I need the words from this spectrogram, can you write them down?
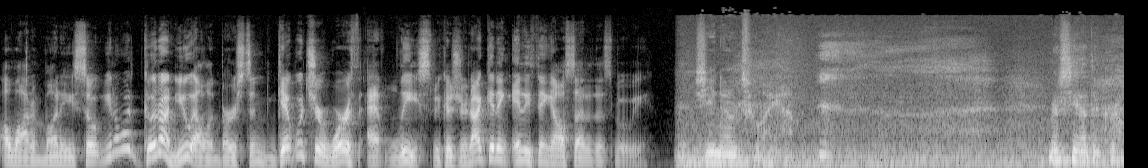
a lot of money. So, you know what? Good on you, Ellen Burstyn. Get what you're worth at least, because you're not getting anything else out of this movie. She knows who I am. Where's the other girl?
